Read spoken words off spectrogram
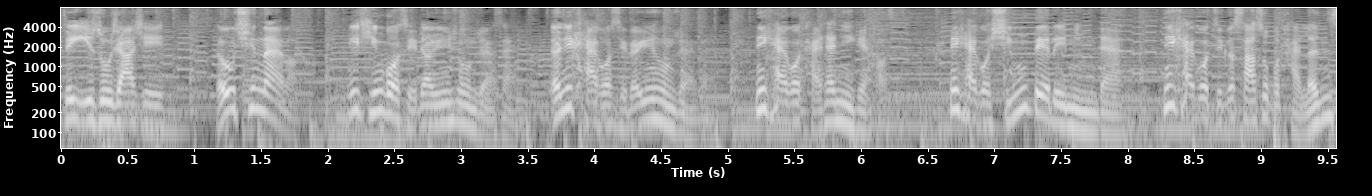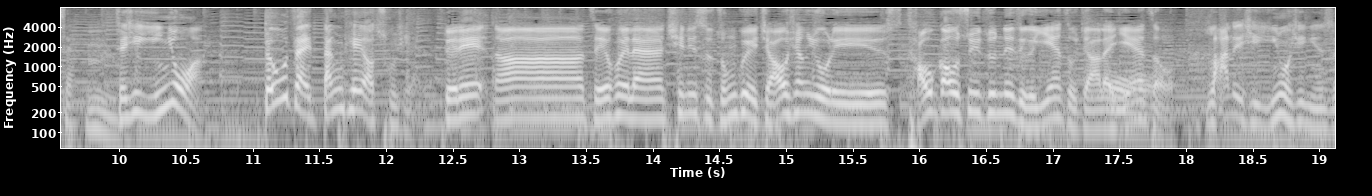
这艺术家些都请来了。你听过《射雕英雄传》噻？那，你看过《射雕英雄传》噻？你看过《泰坦尼克号》噻？你看过《辛德勒名单》？你看过这个杀手不太冷噻？嗯，这些音乐啊，都在当天要出现。对的，那这回呢，请的是中国交响乐的超高水准的这个演奏家来演奏，拉那些音乐先进是。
